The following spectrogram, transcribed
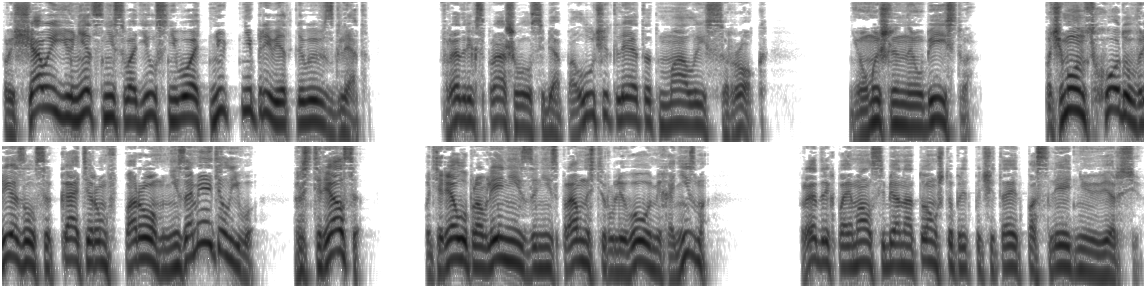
прыщавый юнец не сводил с него отнюдь неприветливый взгляд. Фредерик спрашивал себя, получит ли этот малый срок. Неумышленное убийство. Почему он сходу врезался катером в паром, не заметил его? Растерялся? Потерял управление из-за неисправности рулевого механизма? Фредерик поймал себя на том, что предпочитает последнюю версию.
